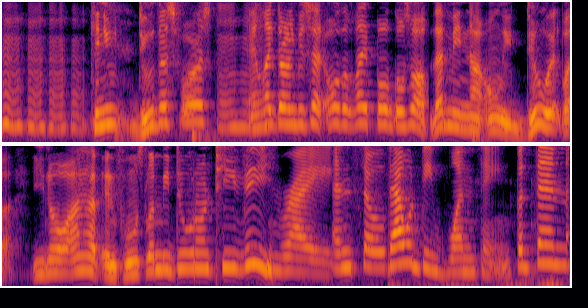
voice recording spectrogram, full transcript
Can you do this for us? Mm-hmm. And like Darlene said, oh, the light bulb goes off. Let me not only do it, but you know, I have influence. Let me do it on TV. Right. And so that would be one thing. But then,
